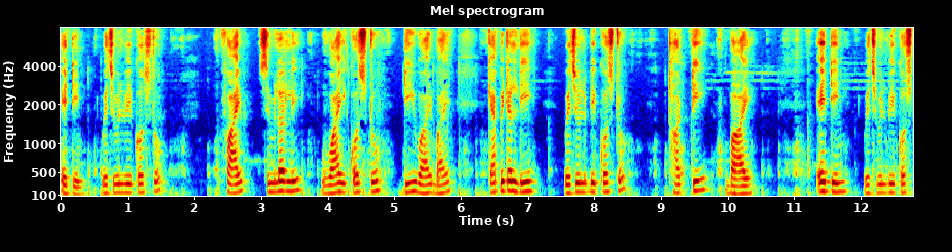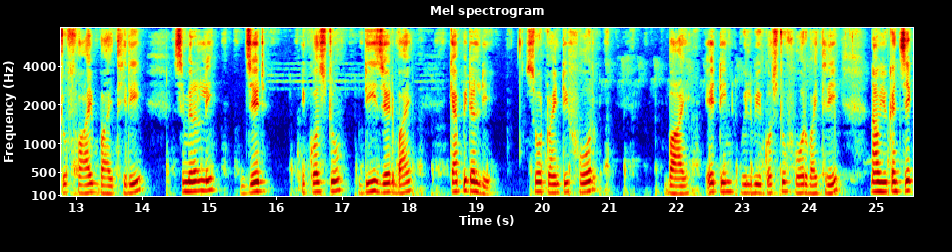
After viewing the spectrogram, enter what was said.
18 which will be equals to 5 similarly y equals to dy by capital D which will be equals to 30 by 18 which will be equals to 5 by 3 similarly z equals to dz by capital D. So 24 by 18 will be equals to 4 by 3 now you can check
